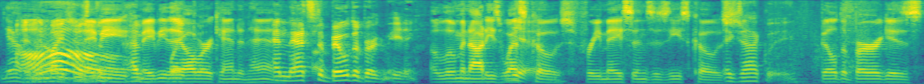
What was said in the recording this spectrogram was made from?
yeah, And it might just maybe have, maybe they like- all work hand in hand. And that's the Bilderberg meeting. Illuminati's West Yeah. Coast, Freemasons is East Coast. Exactly. Bilderberg is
